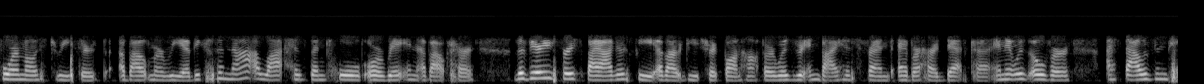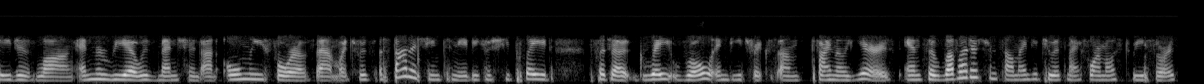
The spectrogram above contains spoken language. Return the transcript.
foremost research about Maria because not a lot has been told or written about her. The very first biography about Dietrich Bonhoeffer was written by his friend Eberhard Bethge, and it was over a thousand pages long, and Maria was mentioned on only four of them, which was astonishing to me because she played such a great role in Dietrich's um, final years. And so, Love Letters from Cell 92 is my foremost resource.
